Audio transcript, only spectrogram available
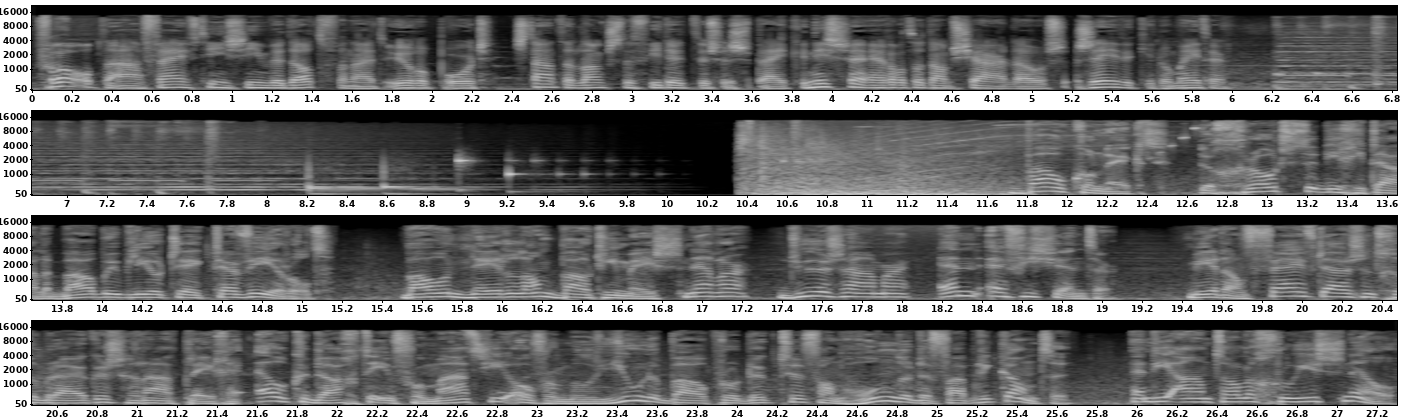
Vooral op de A15 zien we dat. Vanuit Europoort staat de langste file tussen Spijkenisse en Rotterdam-Charloes 7 kilometer. Bouwconnect, de grootste digitale bouwbibliotheek ter wereld. Bouwend Nederland bouwt hiermee sneller, duurzamer en efficiënter. Meer dan 5000 gebruikers raadplegen elke dag de informatie over miljoenen bouwproducten van honderden fabrikanten. En die aantallen groeien snel.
